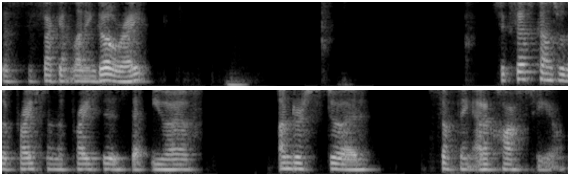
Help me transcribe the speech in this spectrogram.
That's the second letting go, right? success comes with a price, and the price is that you have understood something at a cost to you.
